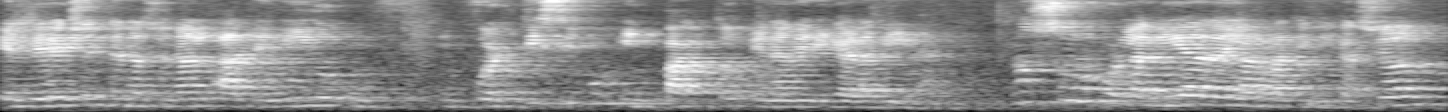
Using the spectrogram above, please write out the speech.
el derecho internacional ha tenido un, fuertísimo impacto en América Latina. No solo por la vía de la ratificación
